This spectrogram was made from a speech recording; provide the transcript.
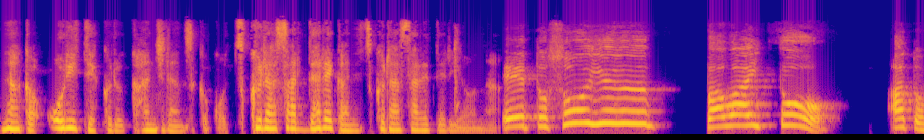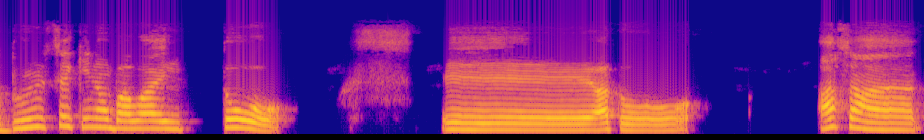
う、なんか降りてくる感じなんですか？こう作らされ、誰かに作らされてるような。ない。えっ、と、そういう場合と、あと分析の場合と、えー、あと、朝、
